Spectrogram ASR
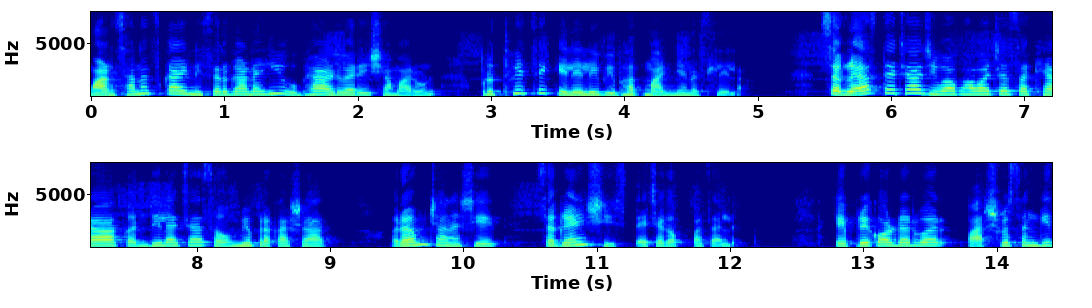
माणसानंच काय निसर्गानंही उभ्या आडव्या रेषा मारून पृथ्वीचे केलेले विभाग मान्य नसलेला. सगळ्याच त्याच्या जीवाभावाच्या सख्या कंदिलाच्या सौम्य प्रकाशात रमच्या नशेत सगळ्यांशीच त्याच्या गप्पा चालत. टेपरेकॉर्डरवर पार्श्वसंगीत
